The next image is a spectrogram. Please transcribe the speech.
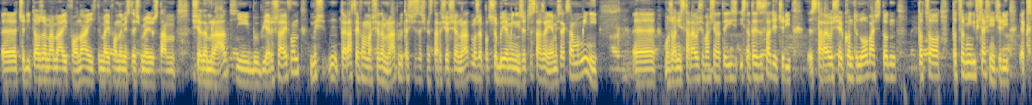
e, czyli to, że mamy iPhone'a i z tym iPhone'em jesteśmy już tam 7 lat i był pierwszy iPhone. My, teraz iPhone ma 7 lat, my też jesteśmy starsi o 7 lat, może potrzebujemy innych rzeczy, starzejemy się tak samo mini. E, może oni starają się właśnie na tej, iść na tej zasadzie, czyli starają się kontynuować to, to, co, to co mieli wcześniej, czyli jak,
